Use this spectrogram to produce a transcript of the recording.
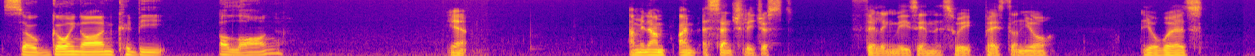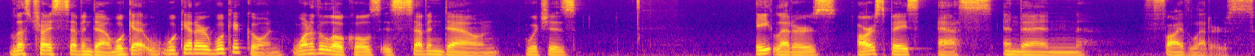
So going on could be along. Yeah. I mean, I'm I'm essentially just filling these in this week based on your your words. Let's try seven down. We'll get we'll get our we'll get going. One of the locals is seven down, which is eight letters, R space S, and then five letters.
